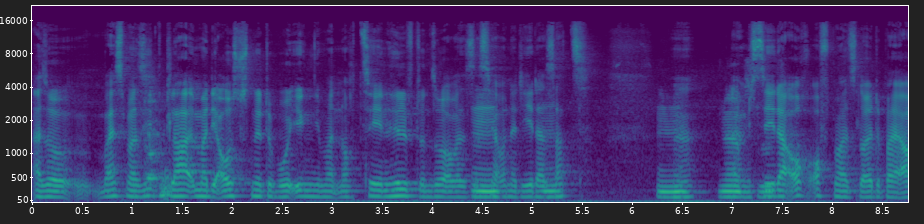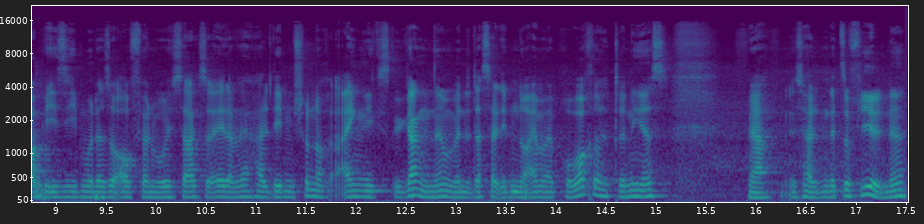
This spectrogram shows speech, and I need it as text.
Also, weißt du, man sieht klar immer die Ausschnitte, wo irgendjemand noch 10 hilft und so, aber das ist mhm. ja auch nicht jeder mhm. Satz. Mhm. Ne? Ja, ich sehe da auch oftmals Leute bei API 7 oder so aufhören, wo ich sage, so, ey, da wäre halt eben schon noch einiges gegangen, ne? Und wenn du das halt eben nur einmal pro Woche trainierst, ja, ist halt nicht so viel, ne?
